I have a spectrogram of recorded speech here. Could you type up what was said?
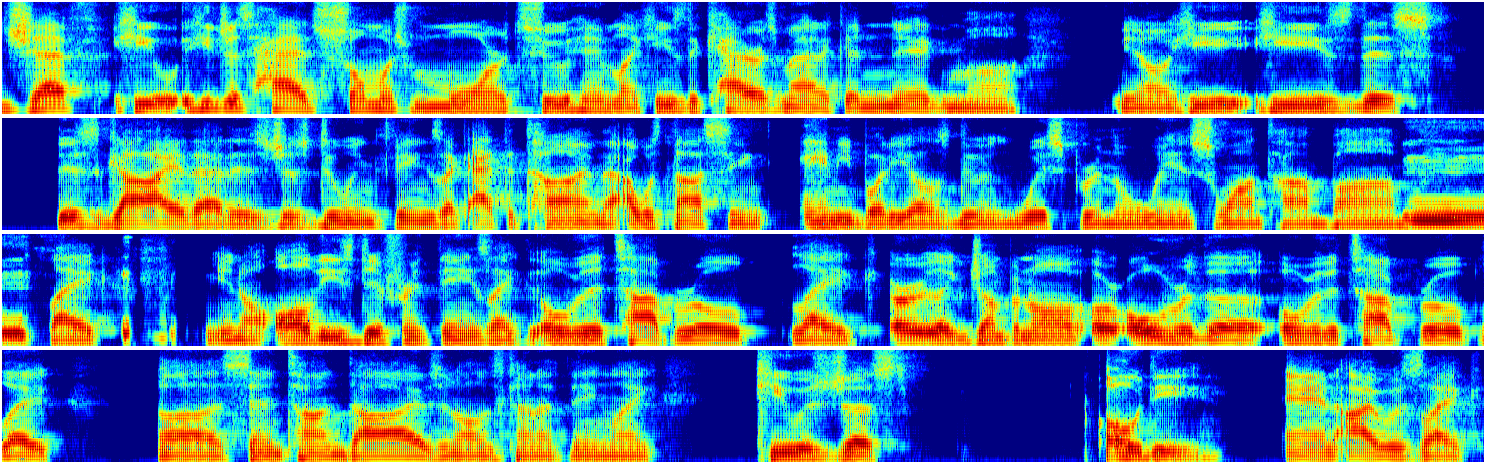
Jeff, he he just had so much more to him. Like he's the charismatic enigma. You know, he he's this this guy that is just doing things like at the time that I was not seeing anybody else doing. Whisper in the wind, Swanton bomb, Mm, like you know, all these different things, like over the top rope, like or like jumping off or over the over the top rope, like uh senton dives and all this kind of thing. Like he was just OD. And I was like,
